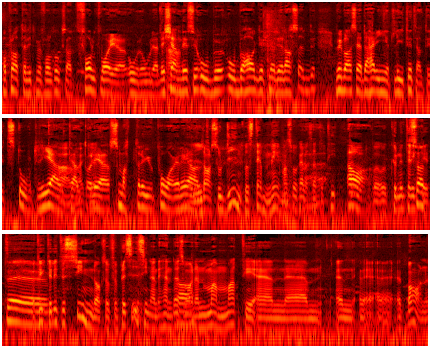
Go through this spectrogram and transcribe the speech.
och pratade lite med folk också att folk var ju oroliga. Det kändes ju obe, obehagligt när det rassade. Jag vill bara säga att det här är inget litet tält. Det är ett stort rejält Ja, tält och verkligen. det smattrar ju på rejält. Lars Sordin på stämning. Man såg alla satt och tittade Ja. upp och kunde inte riktigt. att, eh, Jag tyckte lite synd också för precis innan det hände så Ja. var det en mamma till en, ehm, en, eh, ett barn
